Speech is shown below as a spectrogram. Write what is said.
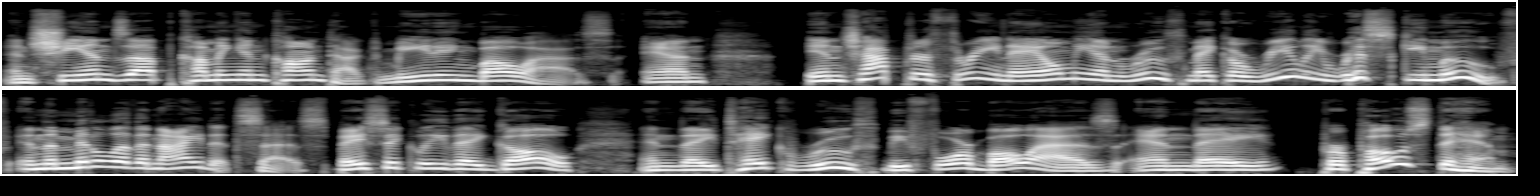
And she ends up coming in contact, meeting Boaz. And in chapter 3, Naomi and Ruth make a really risky move. In the middle of the night, it says. Basically, they go and they take Ruth before Boaz and they propose to him,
